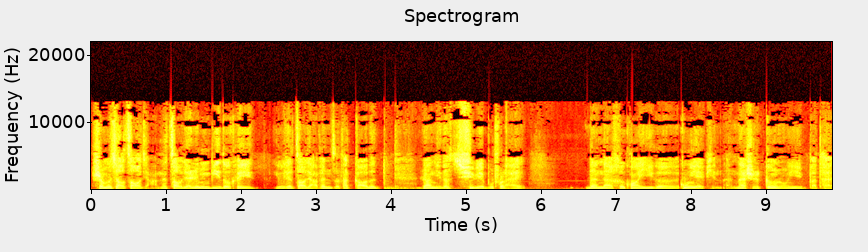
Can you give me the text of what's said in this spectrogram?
什么叫造假？那造假人民币都可以，有些造假分子他搞的，让你都区别不出来。那那何况一个工业品呢？那是更容易把它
